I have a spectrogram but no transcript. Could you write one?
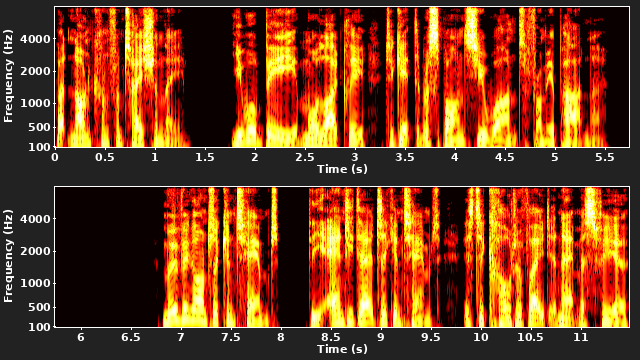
but non confrontationally, you will be more likely to get the response you want from your partner. Moving on to contempt, the antidote to contempt is to cultivate an atmosphere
